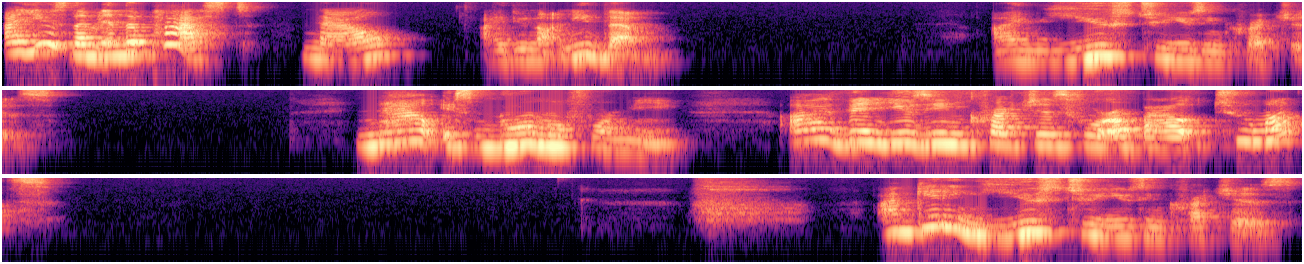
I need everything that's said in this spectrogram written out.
I used them in the past. Now, I do not need them. I'm used to using crutches. Now it's normal for me. I've been using crutches for about two months. I'm getting used to using crutches.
